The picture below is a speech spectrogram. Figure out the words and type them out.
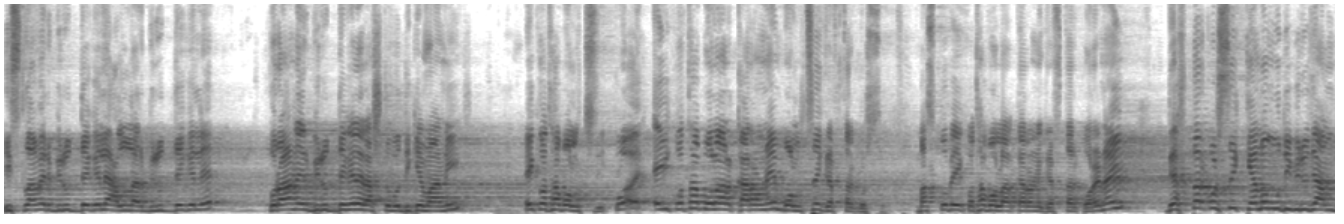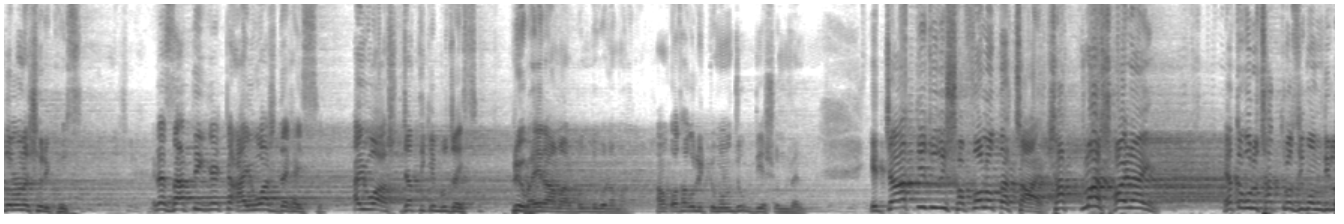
ইসলামের বিরুদ্ধে গেলে, আল্লাহর বিরুদ্ধে গেলে, কোরআনের বিরুদ্ধে গেলে রাষ্ট্রপতিকে মানি। এই কথা বলছি। এই কথা বলার কারণে বলছে, গ্রেফতার করছে। বাস্তবে এই কথা বলার কারণে গ্রেফতার করে নাই। গ্রেফতার করছে কেন মোদী বিরোধী আন্দোলনে শরিক হয়েছে? এটা জাতিকে একটা আইওয়াস দেখাইছে। আইওয়াস জাতিকে বুঝাইছে। প্রিয় ভাইরা আমার, বন্ধুগণ আমার আমার কথাগুলি একটু মনোযোগ দিয়ে শুনবেন। এ জাতি যদি সফলতা চায়, সাত মাস হয় নাই এতগুলো ছাত্র জীবন দিল,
